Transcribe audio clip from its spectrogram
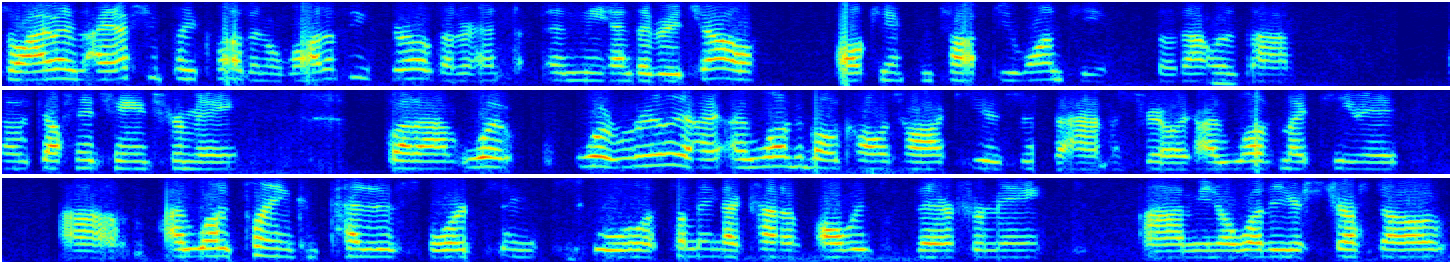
so I was I actually played club, and a lot of these girls that are in, the NWHL all came from top D1 teams. So that was um, that was definitely a change for me. But um, what what really I, I loved about college hockey is just the atmosphere. Like I loved my teammates. Um, I loved playing competitive sports in school. It's something that kind of always was there for me. Um, you know, whether you're stressed out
